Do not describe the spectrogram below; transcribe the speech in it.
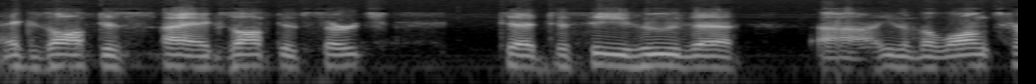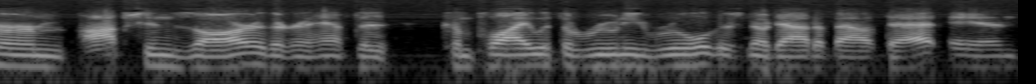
exhaustive uh, exhaustive search to to see who the uh, you know the long term options are. They're going to have to comply with the Rooney Rule. There's no doubt about that, and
